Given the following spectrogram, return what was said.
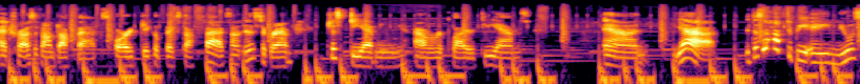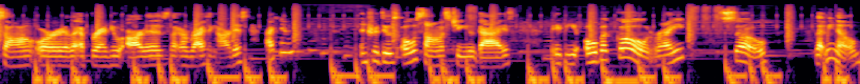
at trustfound.facts or jacobix.facts on Instagram. Just DM me, I will reply your DMs. And yeah, it doesn't have to be a new song or like a brand new artist, like a rising artist. I can introduce old songs to you guys. Maybe Oba Gold, right? So let me know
